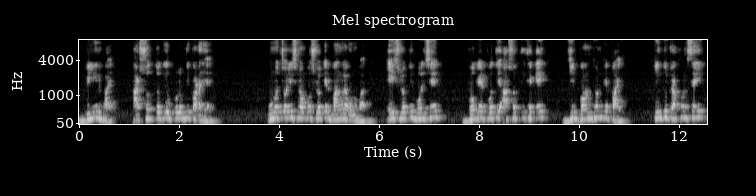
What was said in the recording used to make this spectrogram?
বিলীন হয় আর সত্যকে উপলব্ধি করা যায়। উনচল্লিশ নম্বর শ্লোকের বাংলা অনুবাদ। এই শ্লোকটি বলছে, ভোগের প্রতি আসক্তি থেকে জীব বন্ধনকে পায়। কিন্তু যখন সেই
